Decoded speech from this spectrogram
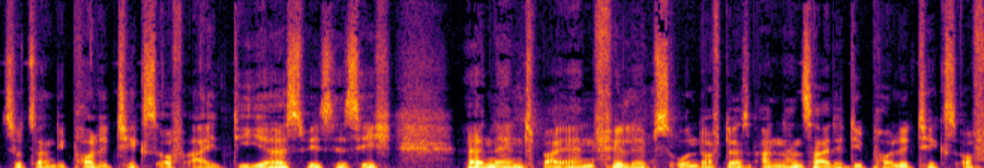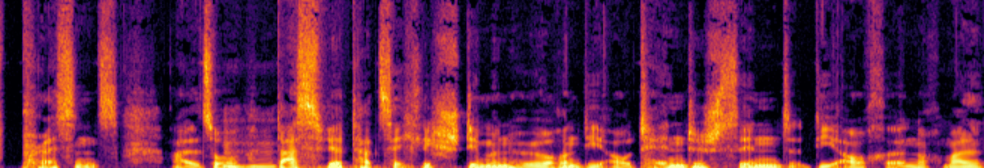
sozusagen die Politics of Ideas, wie sie sich äh, nennt bei Anne Phillips, und auf der anderen Seite die Politics of Presence. Also, mhm. dass wir tatsächlich Stimmen hören, die authentisch sind, die auch äh, nochmal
